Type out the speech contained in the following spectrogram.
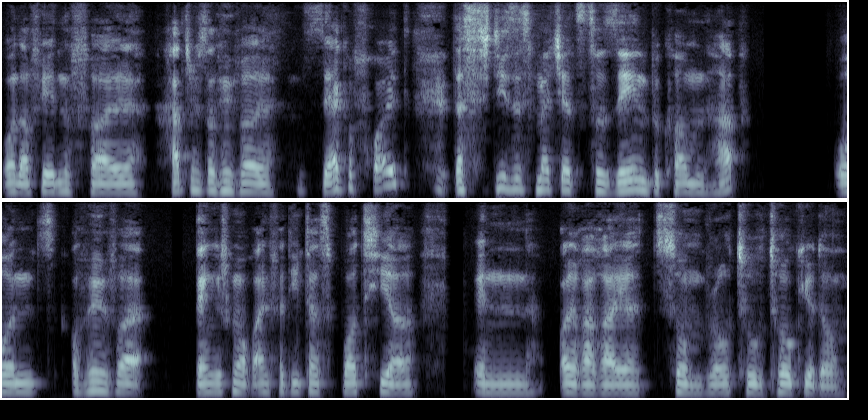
Und auf jeden Fall hat mich auf jeden Fall sehr gefreut, dass ich dieses Match jetzt zu sehen bekommen habe. Und auf jeden Fall denke ich mal auch ein verdienter Spot hier in eurer Reihe zum Road to Tokyo Dome.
